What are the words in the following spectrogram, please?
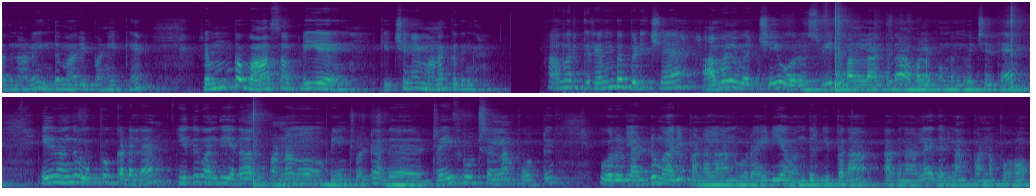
அதனால இந்த மாதிரி பண்ணியிருக்கேன் ரொம்ப வாசம் அப்படியே கிச்சனே மணக்குதுங்க. அவருக்கு ரொம்ப பிடிச்ச அவல் வச்சு ஒரு ஸ்வீட் பண்ணலான்ட்டு தான் அவலை கொண்டு வந்து வச்சுருக்கேன். இது வந்து உப்பு கடலை. இது வந்து ஏதாவது பண்ணணும் அப்படின்னு சொல்லிட்டு அந்த ட்ரை ஃப்ரூட்ஸ் எல்லாம் போட்டு ஒரு லட்டு மாதிரி பண்ணலான்னு ஒரு ஐடியா வந்திருக்கு இப்போ தான் அதனால் இதெல்லாம் பண்ண போகிறோம்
